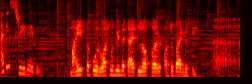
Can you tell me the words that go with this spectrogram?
I think Sri Maheep Kapoor, what would be the title of her autobiography? Uh,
